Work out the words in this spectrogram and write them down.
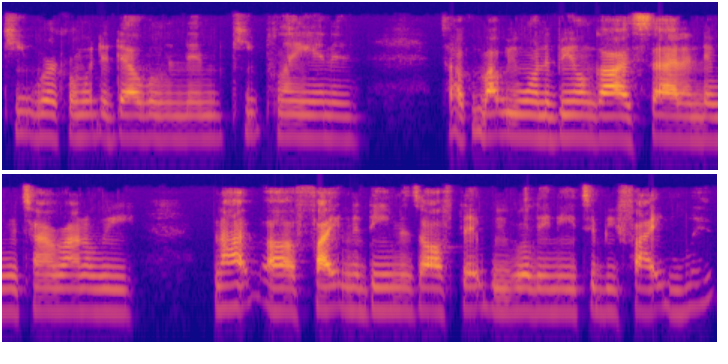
keep working with the devil and then keep playing and talking about we want to be on God's side and then we turn around and we not uh, fighting the demons off that we really need to be fighting with.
